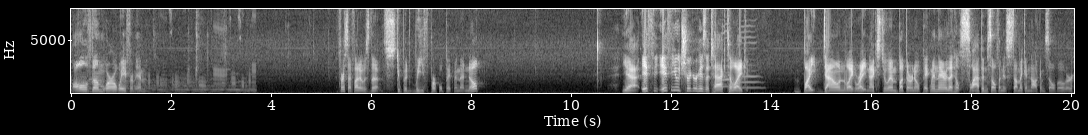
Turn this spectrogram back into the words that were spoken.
all of them were away from him. At first I thought it was the stupid leaf purple Pikmin that... Nope, yeah, if if you trigger his attack to like bite down like right next to him, but there are no Pikmin there, then he'll slap himself in his stomach and knock himself over.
